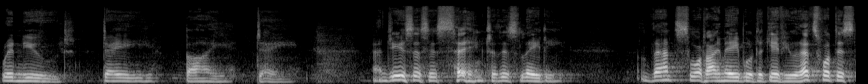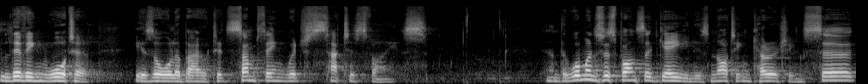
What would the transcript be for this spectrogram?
renewed day by day. And Jesus is saying to this lady, That's what I'm able to give you. That's what this living water is all about. It's something which satisfies. And the woman's response again is not encouraging. Sir,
